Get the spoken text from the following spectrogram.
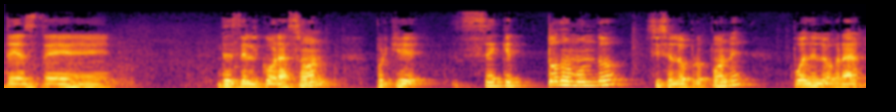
desde, desde el corazón, porque sé que todo mundo, si se lo propone, puede lograr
